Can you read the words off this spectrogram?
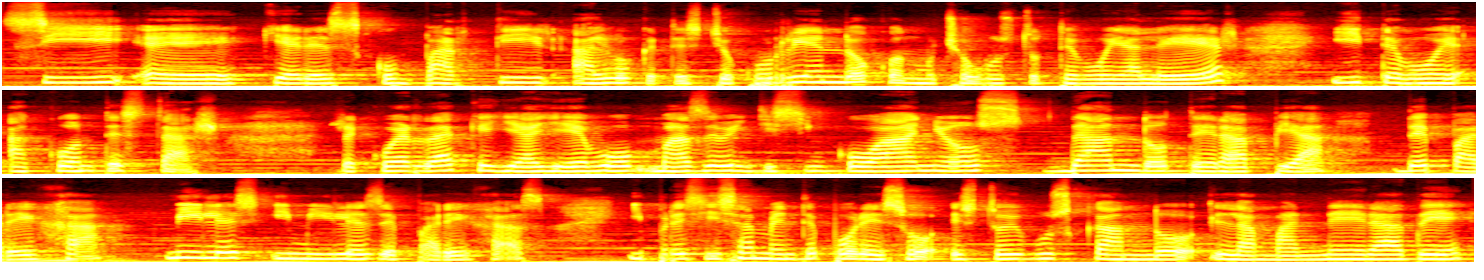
si eh, quieres compartir algo que te esté ocurriendo, con mucho gusto te voy a leer y te voy a contestar. Recuerda que ya llevo más de 25 años dando terapia de pareja miles y miles de parejas. Y precisamente por eso estoy buscando la manera de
